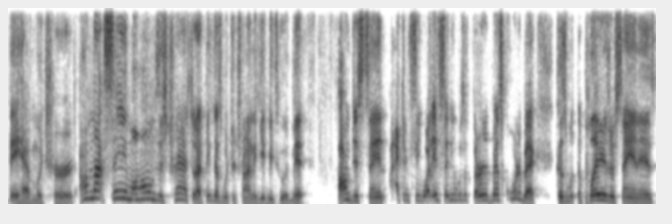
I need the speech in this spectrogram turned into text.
They have matured. I'm not saying Mahomes is trash, and I think that's what you're trying to get me to admit. I'm just saying I can see why they said he was the third best quarterback. Because what the players are saying is,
